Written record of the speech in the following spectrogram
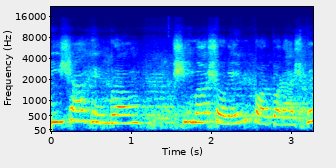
নিশা হেমব্রম সীমা সোরেন পরপর আসবে।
